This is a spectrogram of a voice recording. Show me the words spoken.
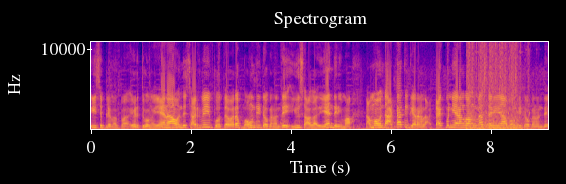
ரீசப்ளை எடுத்துக்கோங்க. ஏன்னா வந்து சர்வே பொறுத்தவரை பவுண்டரி டோக்கன் வந்து யூஸ் ஆகாது. ஏன் தெரியுமா? நம்ம வந்து அட்டாக்குக்கு இறங்கலாம் அட்டாக் பண்ணி இறங்குவாங்கன்னா சரியா பவுண்டரி டோக்கன் வந்து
